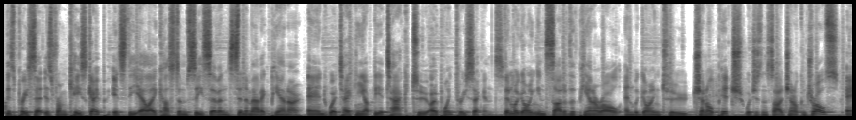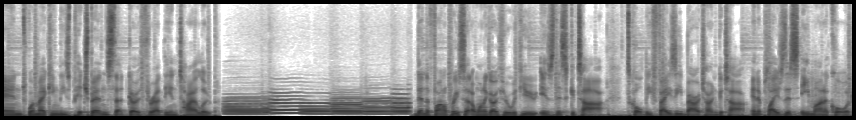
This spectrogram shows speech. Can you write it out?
This preset is from Keyscape, it's the LA Custom C7 Cinematic Piano, and we're taking up the attack to 0.3 seconds. Then we're going inside of the piano roll and we're going to channel pitch, which is inside channel controls, and we're making these pitch bends that go throughout the entire loop. Then the final preset I want to go through with you is this guitar. It's called the Phasey Baritone Guitar, and it plays this E minor chord.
